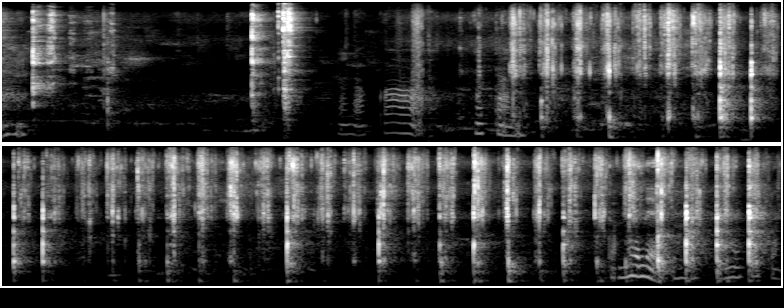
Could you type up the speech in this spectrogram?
นะคะ แล้วเราก็มาตำตำให้แหลกนะคะตำให้เข้ากัน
